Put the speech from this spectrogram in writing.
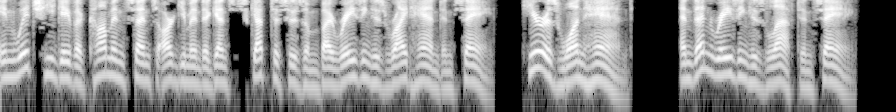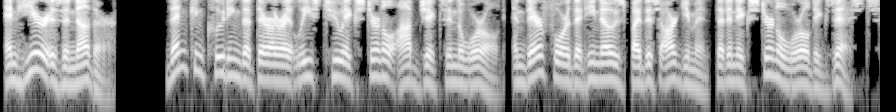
in which he gave a common-sense argument against skepticism by raising his right hand and saying, "'Here is one hand' and then raising his left and saying, "'And here is another' then concluding that there are at least two external objects in the world, and therefore that he knows by this argument that an external world exists.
